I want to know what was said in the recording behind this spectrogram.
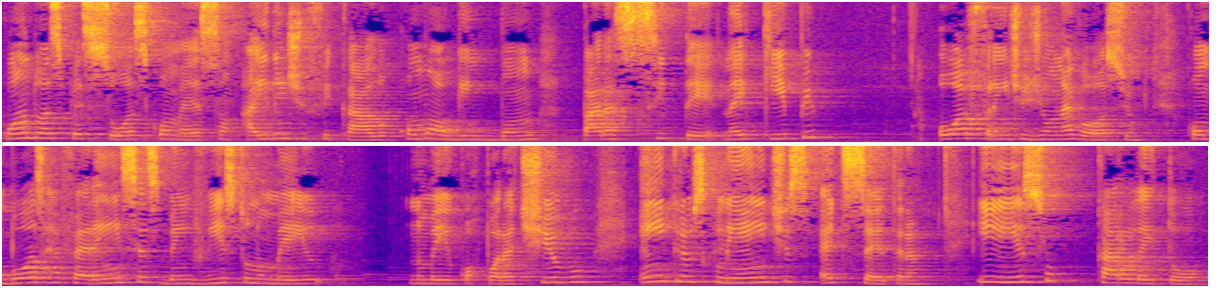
quando as pessoas começam a identificá-lo como alguém bom para se ter na equipe ou à frente de um negócio, com boas referências, bem visto no meio no meio corporativo, entre os clientes, etc. E isso, caro leitor,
